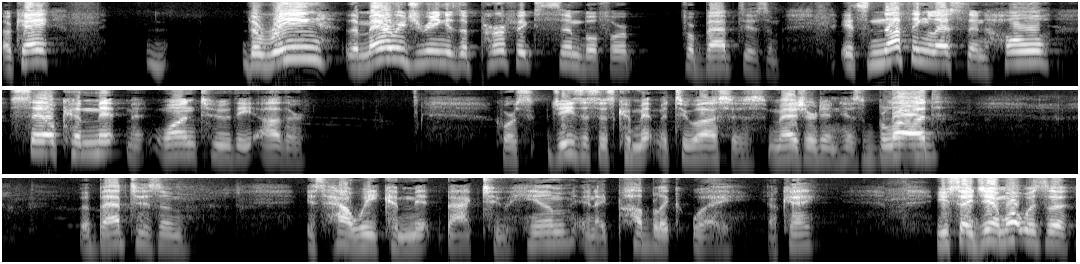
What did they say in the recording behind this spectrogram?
Okay? The ring, the marriage ring, is a perfect symbol for, for baptism. It's nothing less than wholesale commitment one to the other. Of course, Jesus' commitment to us is measured in his blood, but baptism is how we commit back to Him in a public way. Okay? You say, Jim, what was the,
